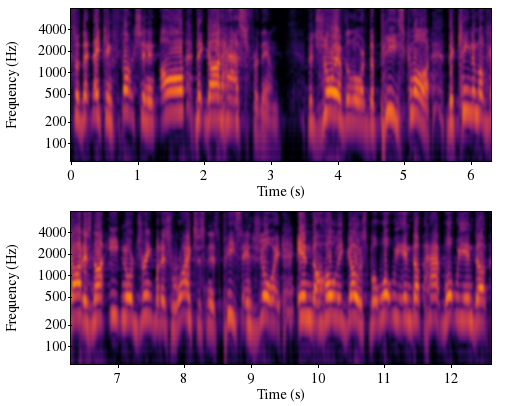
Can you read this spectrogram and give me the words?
so that they can function in all that God has for them the joy of the Lord, the peace. Come on. The kingdom of God is not eat nor drink, but it's righteousness, peace, and joy in the Holy Ghost. But what we end up ha- what we end up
